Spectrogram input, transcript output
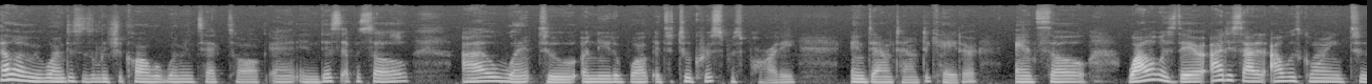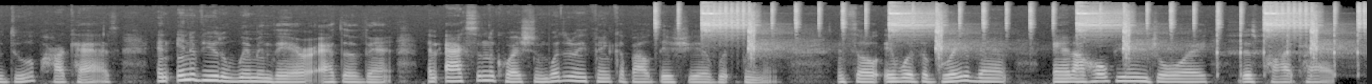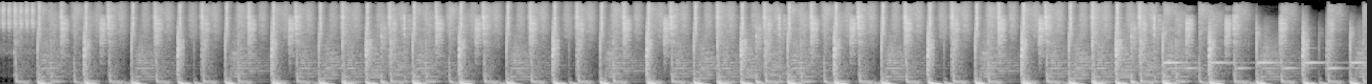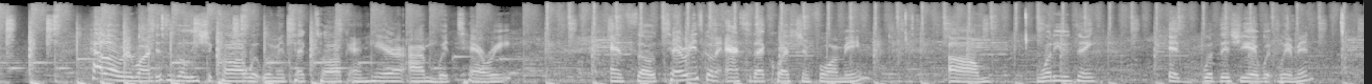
Hello, everyone. This is Alicia Carr with Women Tech Talk, and in this episode, I went to Anita Borg Institute Christmas party in downtown Decatur, and so while I was there, I decided I was going to do a podcast and interview the women there at the event and ask them the question, what do they think about this year with women? And so it was a great event, and I hope you enjoy this podcast. Everyone. This is Alicia Carr with Women Tech Talk, and here I'm with Terry. And so Terry is going to answer that question for me. Um, what do you think is with this year with women?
